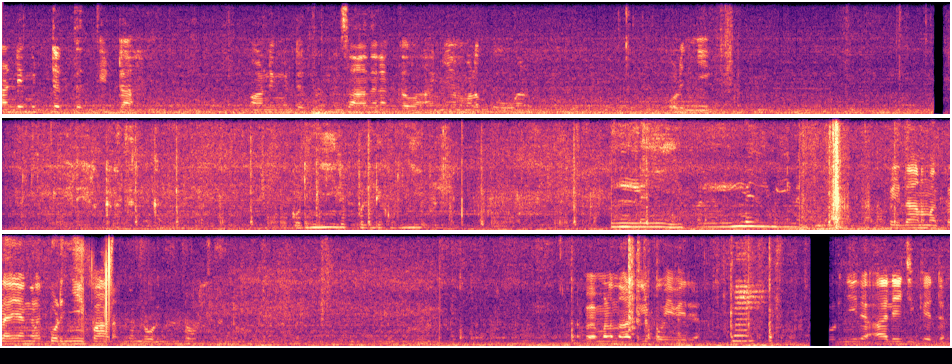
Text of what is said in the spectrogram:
പാണ്ടിമുറ്റത്തെത്തിട്ടാ പാണ്ടിമുറ്റത്ത് നിന്ന് സാധനമൊക്കെ വാങ്ങി നമ്മൾ പോവാണ്. കൊടിഞ്ഞി കൊടിഞ്ഞീലപ്പള്ളി കൊടിഞ്ഞീപ്പള്ളി പള്ളി മീന. അപ്പൊ ഇതാണ് മക്കളെ ഞങ്ങൾ കൊടിഞ്ഞി പാടം കണ്ടുകൊണ്ടോ അപ്പൊ നമ്മളെ നാട്ടിൽ പോയി വരിക. കൊടിഞ്ഞിയിലെ ആലേജിക്കേറ്റം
